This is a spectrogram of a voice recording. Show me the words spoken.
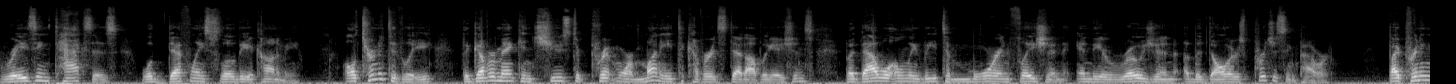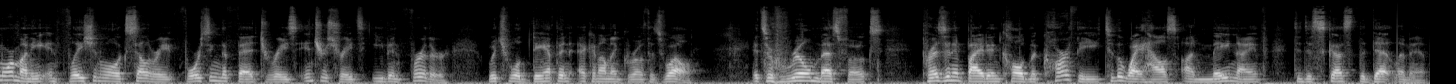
raising taxes will definitely slow the economy. Alternatively, the government can choose to print more money to cover its debt obligations, but that will only lead to more inflation and the erosion of the dollar's purchasing power. By printing more money, inflation will accelerate, forcing the Fed to raise interest rates even further, which will dampen economic growth as well. It's a real mess, folks, President Biden called McCarthy to the White House on May 9th to discuss the debt limit,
